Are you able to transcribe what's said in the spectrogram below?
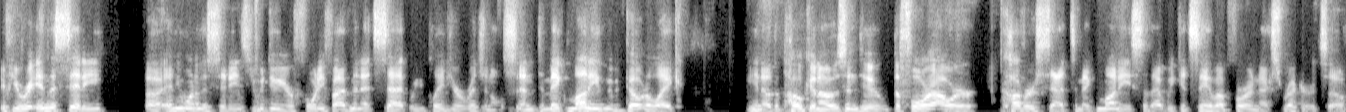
if you were in the city, uh, any one of the cities, you would do your 45 minute set where you played your originals. And to make money, we would go to like, you know, the Poconos and do the four hour cover set to make money so that we could save up for our next record. So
